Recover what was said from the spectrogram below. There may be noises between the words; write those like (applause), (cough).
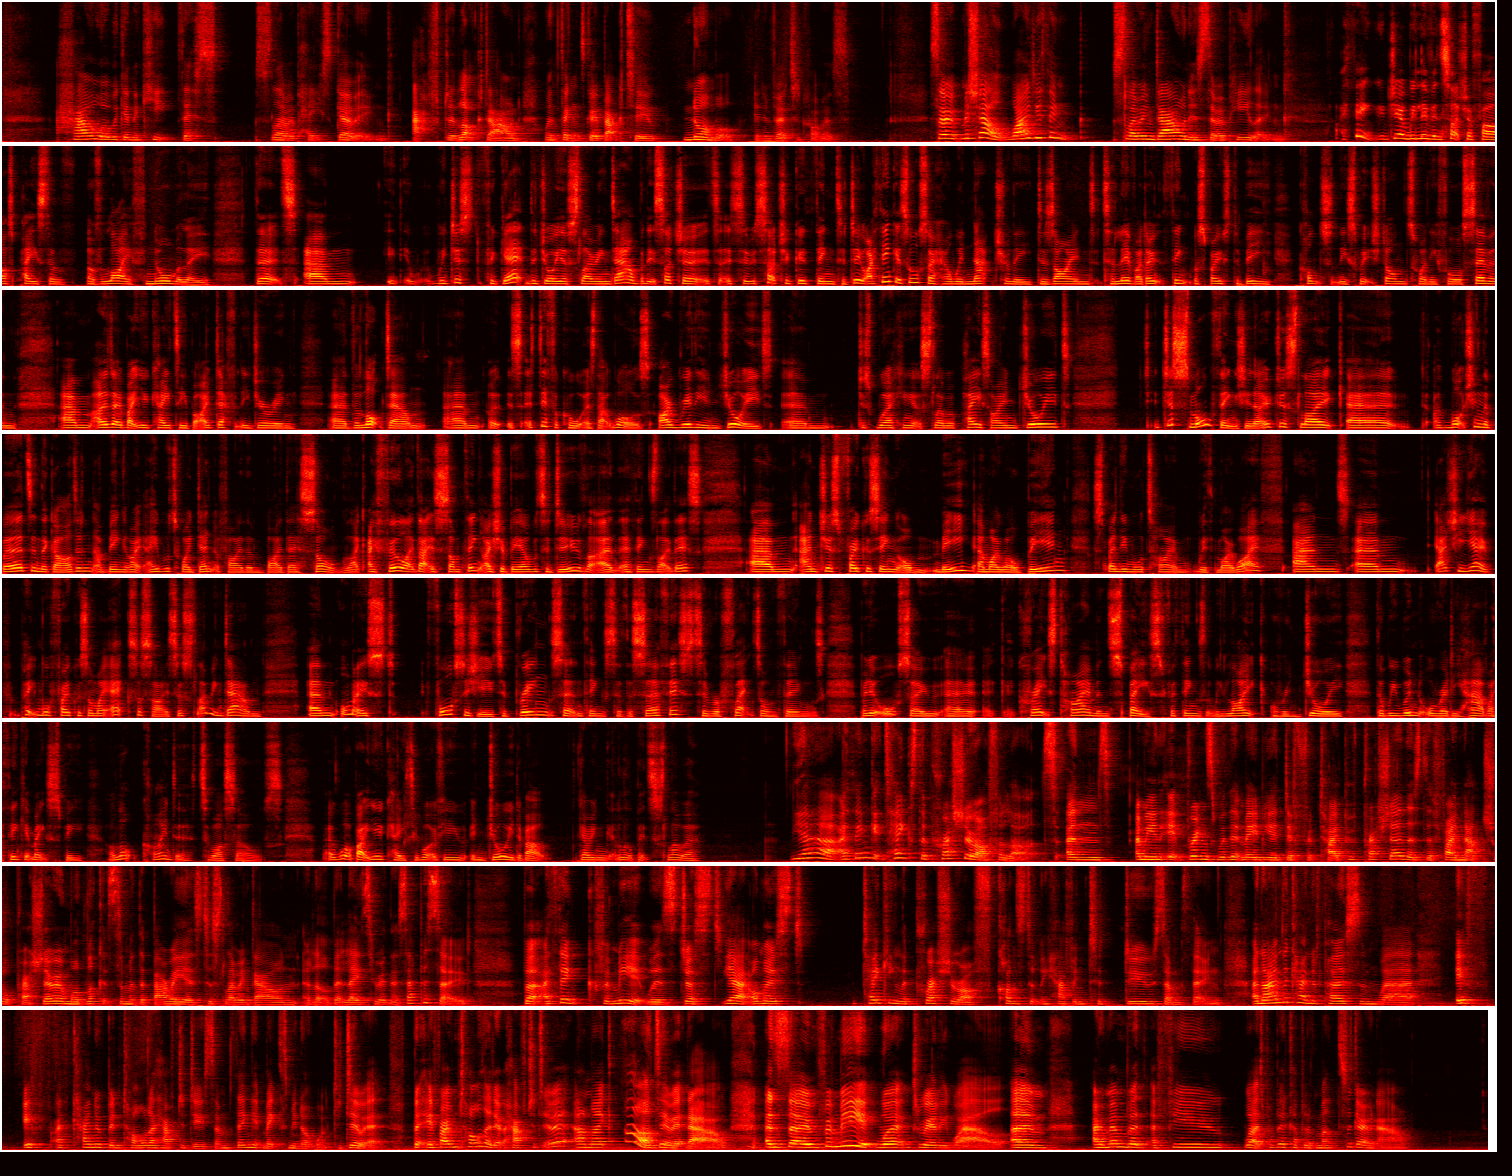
how are we going to keep this slower pace going after lockdown when things go back to normal in inverted commas? So, Michelle, why do you think slowing down is so appealing? I think, yeah, we live in such a fast pace of, of life normally that um, it, we just forget the joy of slowing down but it's such a it's, it's, it's, such a good thing to do. I think it's also how we're naturally designed to live. I don't think we're supposed to be constantly switched on 24 7 um, i don't know about you katie but i definitely during uh, the lockdown um, as, as, difficult as that was i really enjoyed um, just working at a slower pace. I enjoyed just small things, you know, just like uh, watching the birds in the garden and being like able to identify them by their song. Like I feel like that is something I should be able to do, like, and, things like this, um, and just focusing on me and my well-being, spending more time with my wife, and um, actually, yeah, putting more focus on my exercise. So slowing down, um, almost forces you to bring certain things to the surface, to reflect on things, but it also uh, creates time and space for things that we like or enjoy that we wouldn't already have. I think it makes us be a lot kinder to ourselves. Uh, what about you, Katie? What have you enjoyed about going a little bit slower? Yeah, I think it takes the pressure off a lot. And I mean, it brings with it maybe a different type of pressure. There's the financial pressure, and we'll look at some of the barriers to slowing down a little bit later in this episode. But I think for me, it was just, yeah, almost taking the pressure off constantly having to do something. And I'm the kind of person where if if I've kind of been told I have to do something, it makes me not want to do it. But if I'm told I don't have to do it, I'm like, oh, I'll do it now. And so for me, it worked really well. Um, I remember a few, well, it's probably a couple of months ago now.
